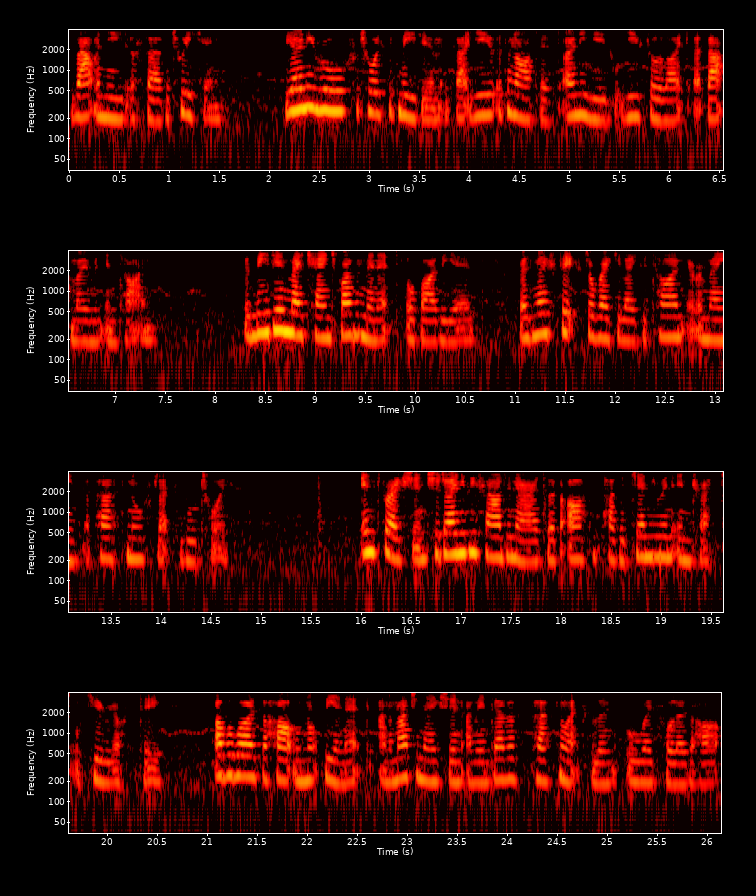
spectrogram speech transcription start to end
without the need of further tweaking. The only rule for choice of medium is that you, as an artist, only use what you feel like at that moment in time. The medium may change by the minute or by the years. There is no fixed or regulated time, it remains a personal, flexible choice. Inspiration should only be found in areas where the artist has a genuine interest or curiosity, otherwise the heart will not be in it, and imagination and the endeavour for personal excellence always follow the heart.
